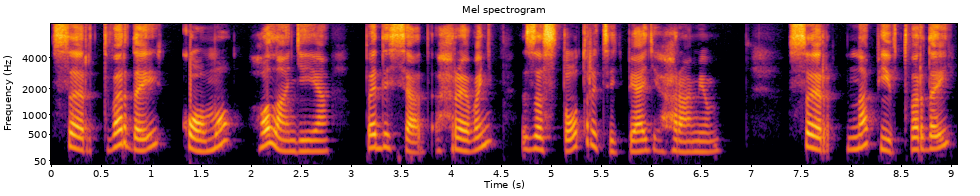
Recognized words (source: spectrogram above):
Сир твердий Комо Голландія 50 гривень за 135 грамів. Сир напівтвердий,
